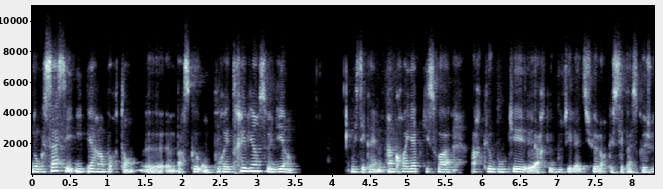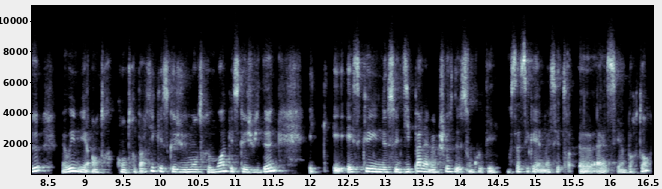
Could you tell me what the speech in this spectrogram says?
Donc ça, c'est hyper important, euh, parce qu'on pourrait très bien se dire, mais c'est quand même incroyable qu'il soit arc-bouté arc là-dessus alors que c'est pas ce que je veux. Ben oui, mais entre contrepartie, qu'est-ce que je lui montre moi, qu'est-ce que je lui donne, et, est-ce qu'il ne se dit pas la même chose de son côté? Donc ça, c'est quand même assez euh, assez important.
